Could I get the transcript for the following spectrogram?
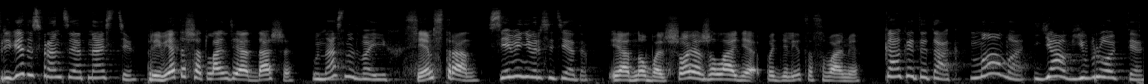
Привет из Франции от Насти. Привет из Шотландии от Даши. У нас на двоих. Семь стран. Семь университетов. И одно большое желание поделиться с вами. Как это так? Мама, я в Европе.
